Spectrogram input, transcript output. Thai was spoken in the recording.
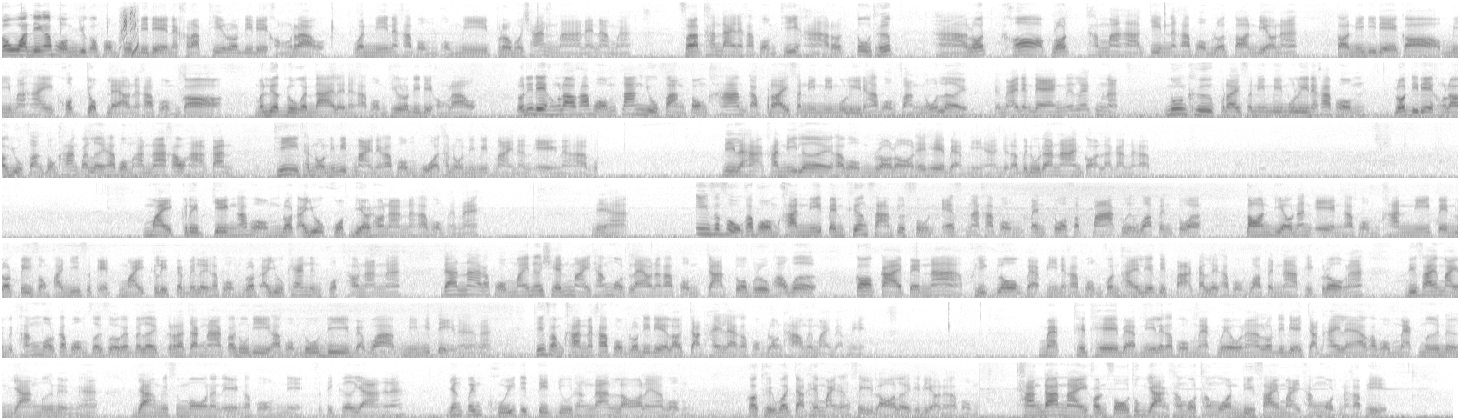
สวัสดีครับผมอยู่กับผมภูมิดีเดย์นะครับที่รถดีเดย์ของเราวันนี้นะครับผมผมมีโปรโมชั่นมาแนะนำนะสำหรับท่านใดนะครับผมที่หารถตู้ทึบ หารถคอกรถทำมาหากินนะครับผมรถตอนเดียวนะ ตอนนี้ดีเดย์ก็มีมาให้ครบจบแล้วนะครับผมก็มาเลือกดูกันได้เลยนะครับผมที่รถดีเดย์ของเรา รถดีเดย์ของเราครับผมตั้งอยู่ฝั่งตรงข้ามกับไปรษณีย์มีนบุรีนะครับผมฝั่งนู้นเลยเห็นไหมแดงๆเล็กๆนู่นน่ะ นู่นคือไปรษณีย์มีนบุรีนะครับผมรถดีเดย์ของเราอยู่ฝั่งตรงข้ามกันเลยครับผมหันหน้าเข้าหากันที่ถนนนิมิตรใหม่นะครับผมหัวถนนนิมิตรใหม่นั่นเองนะครับผมนี่แหละฮะคันนี้เลยครับผมรอๆเท่ๆแบบนี้ฮะเดี๋ยวเราไปดูด้านหน้ากันก่อนแล้วกันนะครับ ใหม่กริบจริงครับผมรถอายุขวบเดียวเท่านั้นนะครับผมเห็นไหมนี่ฮะอีซูซูครับผมคันนี้เป็นเครื่อง 3.0S นะครับผมเป็นตัวสปาร์หรือว่าเป็นตัว ตอนเดียวนั่นเองครับผม คันนี้เป็นรถปี 2021 ใหม่กริบกันไปเลยครับผม รถอายุแค่ 1 ขวบเท่านั้นนะ ด้านหน้าครับผม Minor Change ใหม่ทั้งหมดแล้วนะครับผมจากตัว Blue Power ก็กลายเป็นหน้าพลิกโลกแบบนี้นะครับผมคนไทยเรียกติดปากกันเลยครับผมว่าเป็นหน้าพลิกโลกนะดีไซน์ใหม่ทั้งหมดครับผมสวยๆกันไปเลย กระจังหน้าก็ดูดีครับผมดูดีแบบว่ามีมิตินะนะที่สำคัญนะครับผมรถดีเดย์เราจัดให้แล้วครับผมรองเท้าใหม่ๆแบบนี้ แม็กเท่ๆแบบนี้เลยครับผมแม็กเวลนะรถดีเดจัดให้แล้วครับผมแม็กมือหนึ่งยางมือหนึ่งนะฮะยางมิซูโม่นั่นเองครับผมนี่สติกเกอร์ยางนะยังเป็นขุยติดๆอยู่ทางด้านล้อเลยครับผม ก็ถือว่าจัดให้ใหม่ทั้ง 4 ล้อเลยทีเดียวนะครับผมทางด้านในคอนโซลทุกอย่างทั้งหมดทั้งมวลดีไซน์ใหม่ทั้งหมดนะครับพี่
